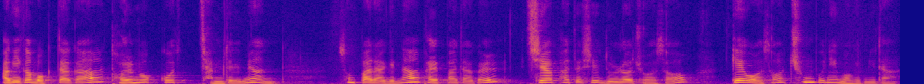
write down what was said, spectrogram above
아기가 먹다가 덜 먹고 잠들면 손바닥이나 발바닥을 지압하듯이 눌러주어서 깨워서 충분히 먹입니다.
